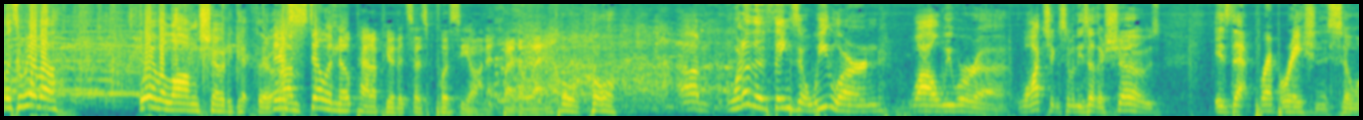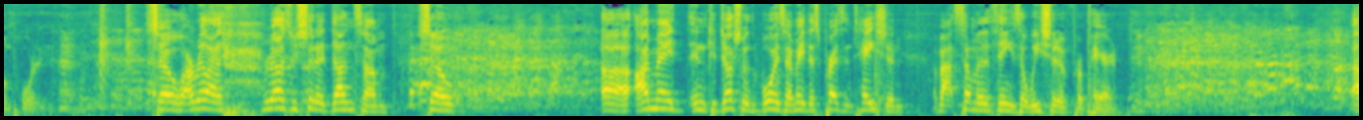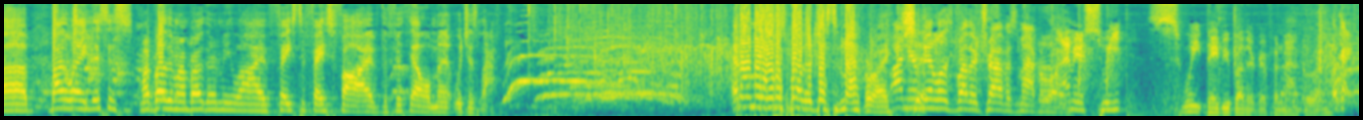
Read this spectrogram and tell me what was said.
Listen, we have a we have a long show to get through. There's Um, still a notepad up here that says "pussy" on it. By the way. cool, cool. Um, one of the things that we learned while we were uh, watching some of these other shows is that preparation is so important. So I realized, I realized we should have done some. So uh, I made, in conjunction with the boys, I made this presentation about some of the things that we should have prepared. Uh, by the way, this is my brother, my brother, and me live, face to face five, the fifth element, which is laughter. And I'm your oldest brother, Justin McElroy. I'm your Shit. middle brother, Travis McElroy. I'm your sweet, sweet baby brother, Griffin McElroy. Okay.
